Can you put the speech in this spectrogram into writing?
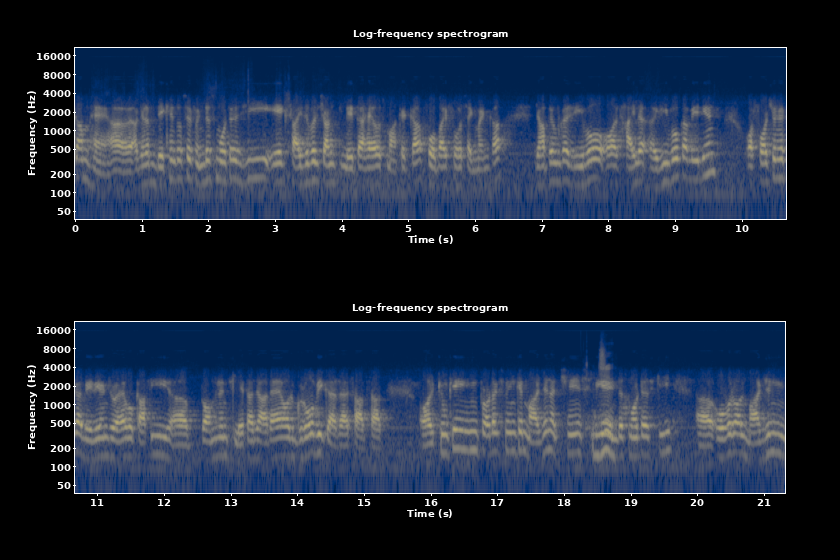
कम हैं। Uh, अगर हम देखें तो सिर्फ़ इंडस मोटर्स ही एक साइजेबल चंक लेता है उस मार्केट का फोर बाई फोर सेगमेंट का जहाँ पे उनका रीवो और हाई रीवो का वेरियंट और फॉर्चुनर का वेरिएंट जो है वो काफ़ी प्रोमिनेंस लेता जा रहा है और ग्रो भी कर रहा है साथ साथ और क्योंकि इन प्रोडक्ट्स में इनके मार्जिन अच्छे हैं इसलिए इंडस मोटर्स की ओवरऑल मार्जिन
